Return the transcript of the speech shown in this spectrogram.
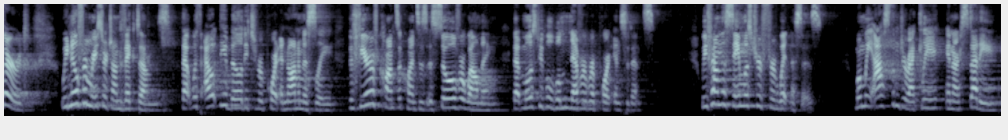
Third, we know from research on victims that without the ability to report anonymously, the fear of consequences is so overwhelming that most people will never report incidents. We found the same was true for witnesses. When we asked them directly in our study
